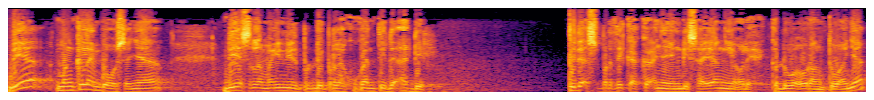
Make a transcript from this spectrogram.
Dia mengklaim bahwasanya dia selama ini diperlakukan tidak adil tidak seperti kakaknya yang disayangi oleh kedua orang tuanya,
